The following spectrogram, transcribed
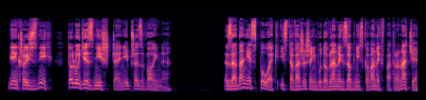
Większość z nich to ludzie zniszczeni przez wojnę. Zadanie spółek i stowarzyszeń budowlanych zogniskowanych w patronacie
